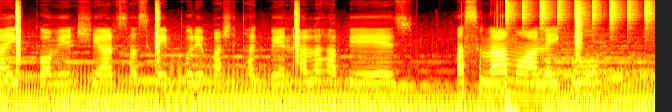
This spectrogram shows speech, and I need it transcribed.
লাইক, কমেন্ট, শেয়ার, সাবস্ক্রাইব করে পাশে থাকবেন। আল্লাহ হাফেজ। আসসালামু আলাইকুম।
